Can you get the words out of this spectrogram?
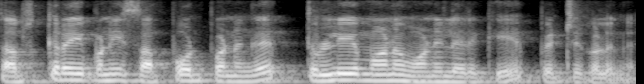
சப்ஸ்கிரைப் பண்ணி சப்போர்ட் பண்ணுங்க. துல்லியமான வானிலை அறிக்கையை பெற்றுக்கொள்ளுங்க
